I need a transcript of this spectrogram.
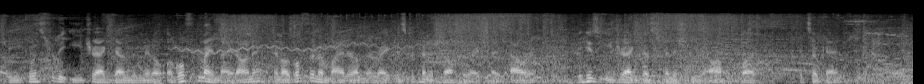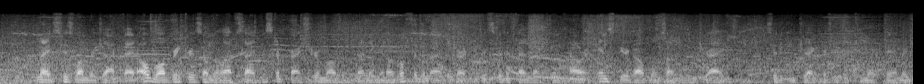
So he goes for the E-Drag down the middle. I'll go for my Knight on it, and I'll go for the Miner on the right just to finish off the right side tower. His E-Drag does finish me off, but it's okay. Nice, his Lumberjack died. I'll Wall Breakers on the left side just to pressure him while defending, and I'll go for the Magic Arc just to defend that King Tower, and Spear Goblins on the E-Drag, so the E-Drag doesn't do too much damage.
